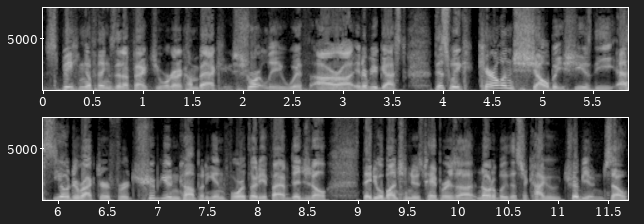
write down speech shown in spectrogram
Speaking of things that affect you, we're going to come back shortly with our uh, interview guest this week, Carolyn Shelby. She is the SEO director for Tribune Company in 435 Digital. They do a bunch of newspapers, uh, notably the Chicago Tribune. So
